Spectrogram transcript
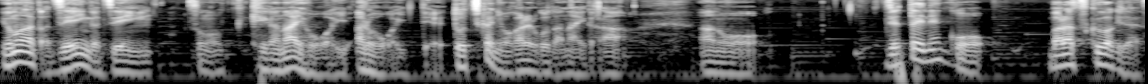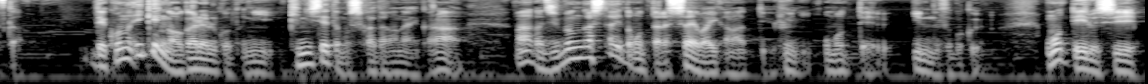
世の中全員が全員その毛がない方がいいある方がいいってどっちかに分かれることはないからあの絶対ねこうばらつくわけじゃないですか。でこの意見が分かれることに気にしてても仕方がないから、まあ、なんか自分がしたいと思ったらしちゃえばいいかなっていうふうに思っているんです僕。思っているし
